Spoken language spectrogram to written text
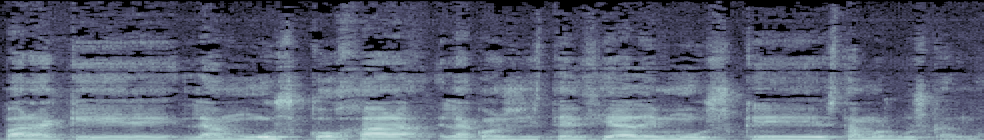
para que la mousse coja la consistencia de mousse que estamos buscando.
